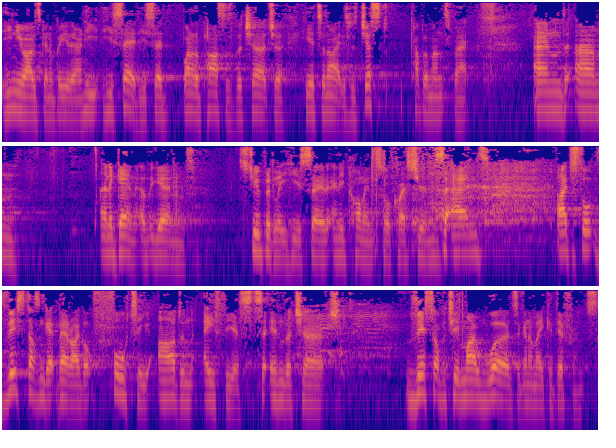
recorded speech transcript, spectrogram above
he knew I was going to be there. And he, he said, he said, one of the pastors of the church are here tonight. This was just a couple of months back. And um, And again, at the end, stupidly, he said, Any comments or questions? And I just thought, this doesn't get better. I got 40 ardent atheists in the church. This opportunity, my words are going to make a difference.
